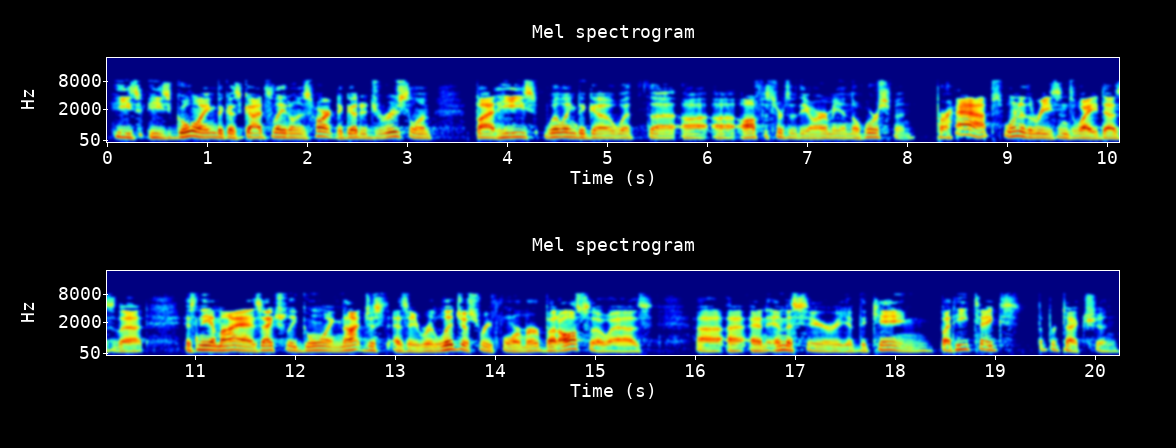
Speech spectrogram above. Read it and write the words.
He's, he's going because God's laid on his heart to go to Jerusalem, but he's willing to go with the uh, uh, officers of the army and the horsemen. Perhaps one of the reasons why he does that is Nehemiah is actually going not just as a religious reformer, but also as uh, an emissary of the king, but he takes the protection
